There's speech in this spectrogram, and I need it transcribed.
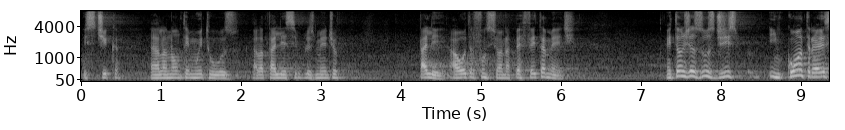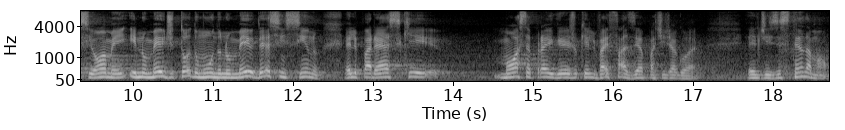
estica, ela não tem muito uso. Ela está ali simplesmente, está ali. A outra funciona perfeitamente. Então Jesus diz, encontra esse homem e no meio de todo mundo, no meio desse ensino, ele parece que mostra para a igreja o que ele vai fazer a partir de agora. Ele diz: estenda a mão.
